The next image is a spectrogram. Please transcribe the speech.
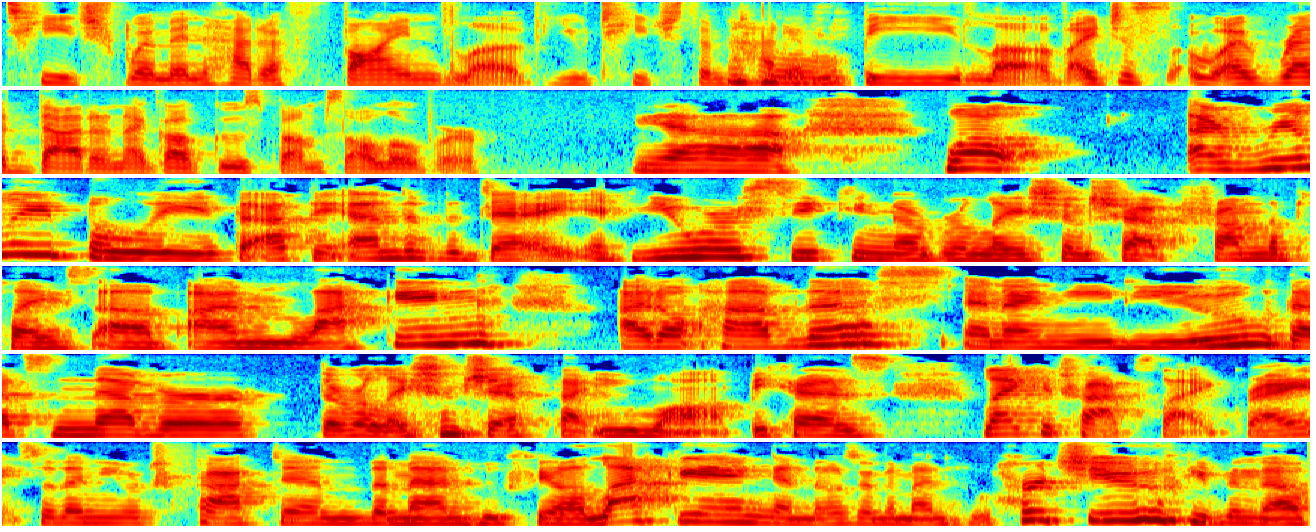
teach women how to find love, you teach them how mm-hmm. to be love. I just, I read that and I got goosebumps all over. Yeah. Well, I really believe that at the end of the day, if you are seeking a relationship from the place of I'm lacking, I don't have this and I need you, that's never the relationship that you want because like attracts like, right? So then you attract in the men who feel lacking, and those are the men who hurt you, even though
